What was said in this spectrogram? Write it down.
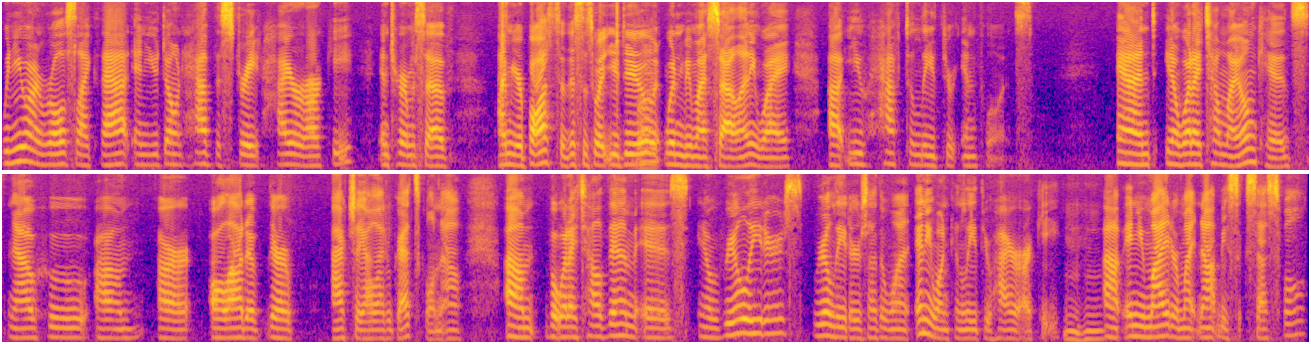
when you are in roles like that and you don't have the straight hierarchy in terms of, I'm your boss, so this is what you do, Right. it wouldn't be my style anyway, uh, you have to lead through influence. And you know what I tell my own kids now, who um, are all out of they're actually all out of grad school now. Um, but what I tell them is, you know, real leaders, real leaders are the one. Anyone can lead through hierarchy, uh, and you might or might not be successful.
